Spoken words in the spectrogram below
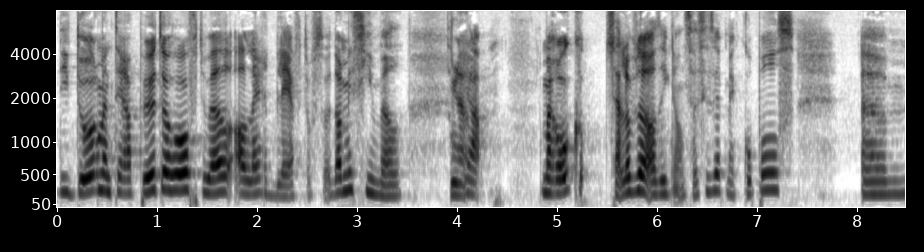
die door mijn therapeutenhoofd wel alert blijft of zo. Dat misschien wel. Ja. Maar ook hetzelfde als ik dan sessies heb met koppels ehm,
